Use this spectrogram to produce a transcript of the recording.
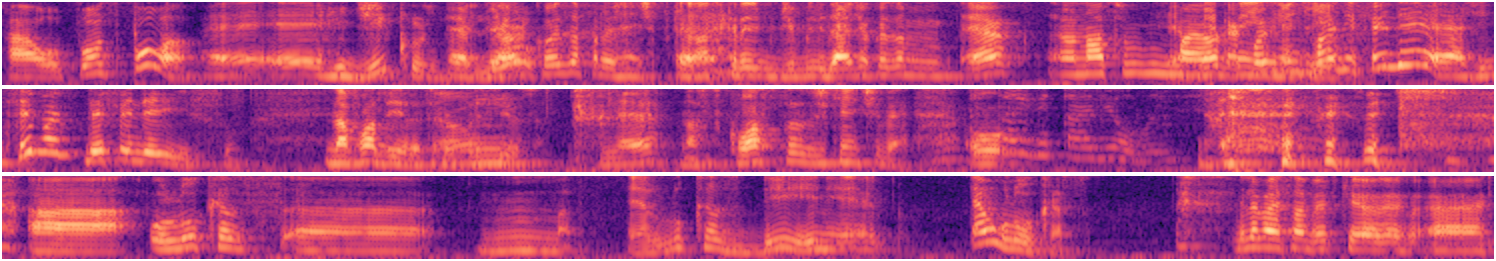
ao ponto, pô, é, é ridículo, entendeu? É a pior coisa pra gente, porque é. a nossa credibilidade é a coisa é, é o nosso é maior bem coisa que a gente vai defender, é, a gente sempre vai defender isso. Na voadeira, então, se for então, preciso. Né? Nas costas de quem tiver. O, evitar a violência. uh, o Lucas. Uh, é Lucas B, é, é o Lucas. Ele vai saber porque uh,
